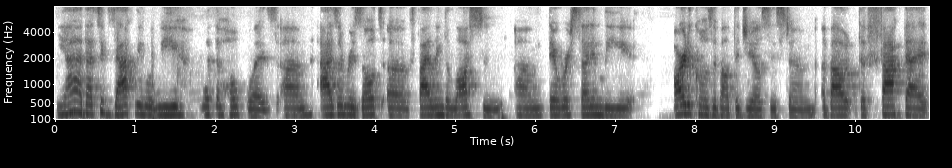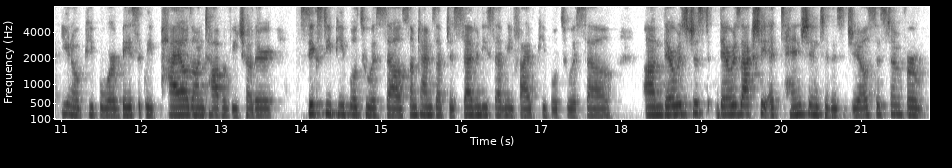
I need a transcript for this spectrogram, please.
Yeah, that's exactly what we what the hope was. Um, as a result of filing the lawsuit, um, there were suddenly articles about the jail system, about the fact that, you know, people were basically piled on top of each other, 60 people to a cell, sometimes up to 70, 75 people to a cell. Um, there was just, there was actually attention to this jail system for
